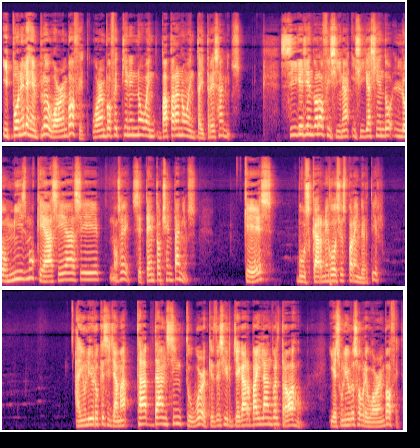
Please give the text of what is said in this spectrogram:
Y pone el ejemplo de Warren Buffett. Warren Buffett tiene va para 93 años. Sigue yendo a la oficina y sigue haciendo lo mismo que hace hace, no sé, 70, 80 años, que es buscar negocios para invertir. Hay un libro que se llama Tap Dancing to Work, es decir, llegar bailando al trabajo, y es un libro sobre Warren Buffett.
